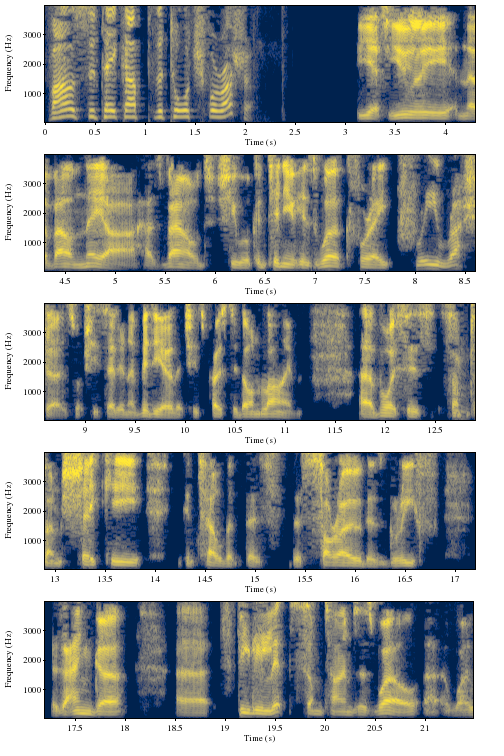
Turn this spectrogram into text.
vows to take up the torch for Russia. Yes, Yulia Navalnaya has vowed she will continue his work for a free Russia, is what she said in a video that she's posted online. Her voice is sometimes shaky. You can tell that there's there's sorrow, there's grief, there's anger, uh, steely lips sometimes as well. Uh, why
